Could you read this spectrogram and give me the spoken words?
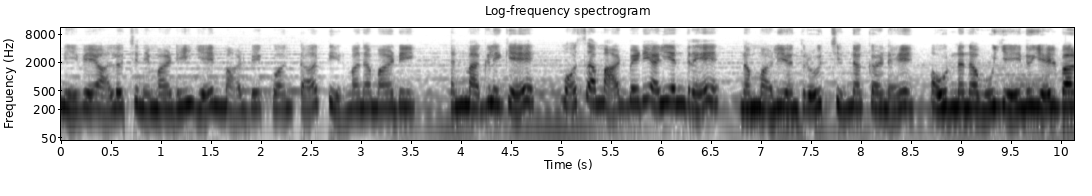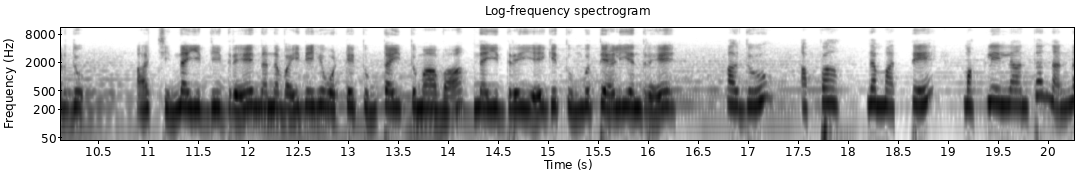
ನೀವೇ ಆಲೋಚನೆ ಮಾಡಿ ಏನ್ ಮಾಡ್ಬೇಕು ಅಂತ ತೀರ್ಮಾನ ಮಾಡಿ. ನನ್ ಮಗಳಿಗೆ ಮೋಸ ಮಾಡ್ಬೇಡಿ ಅಳಿಯಂದ್ರೆ. ನಮ್ಮ ಅಳಿಯಂದ್ರು ಚಿನ್ನ ಕಣೆ ಅವ್ರನ್ನ ನಾವು ಏನು ಹೇಳ್ಬಾರ್ದು. ಆ ಚಿನ್ನ ಇದ್ದಿದ್ರೆ ನನ್ನ ವೈದೇಹಿ ಹೊಟ್ಟೆ ತುಂಬ್ತಾ ಇತ್ತು ಮಾವ. ಚಿನ್ನ ಇದ್ರೆ ಹೇಗೆ ತುಂಬುತ್ತೆ ಅಳಿಯಂದ್ರೆ ಅದು, ಅಪ್ಪ, ನಮ್ಮ ಅತ್ತೆ ಮಕ್ಳಿಲ್ಲ ಅಂತ ನನ್ನ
